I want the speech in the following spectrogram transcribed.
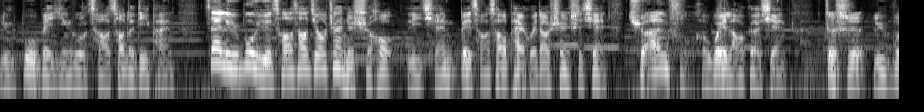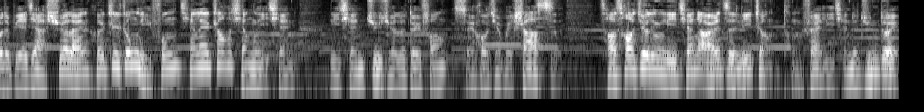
吕布被引入曹操的地盘。在吕布与曹操交战的时候，李乾被曹操派回到盛世县去安抚和慰劳各县。这时，吕布的别驾薛兰和智忠李丰前来招降李乾，李乾拒绝了对方，随后就被杀死。曹操就令李乾的儿子李整统帅李乾的军队，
